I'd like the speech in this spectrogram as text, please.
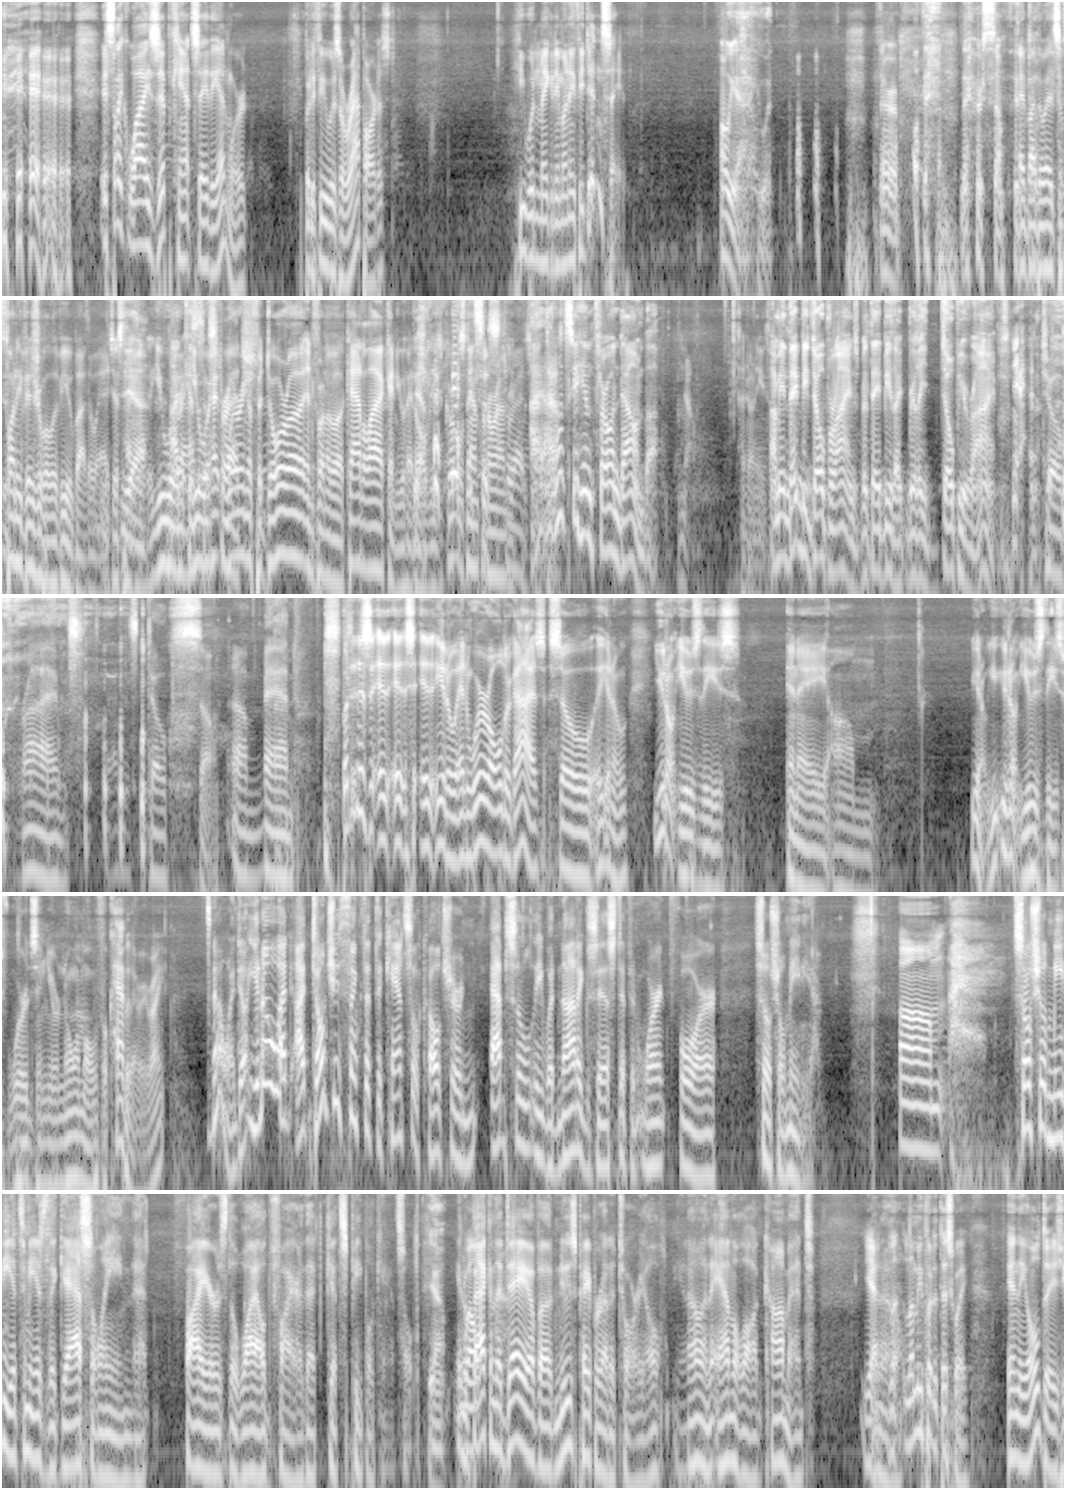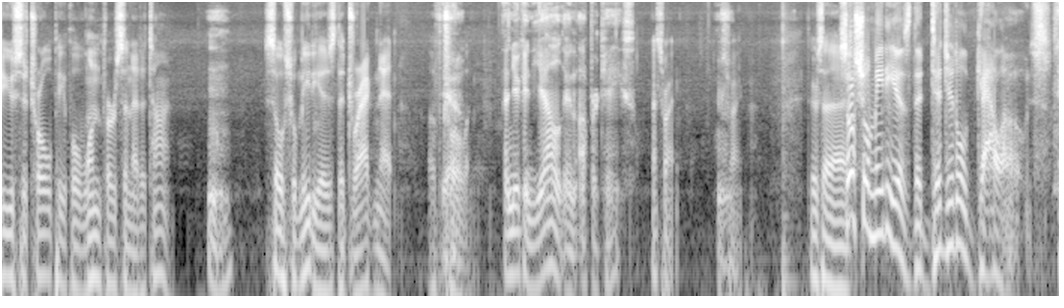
it's like why Zip can't say the N word, but if he was a rap artist, he wouldn't make any money if he didn't say it. Oh yeah, he would. There are there are some. that And by the way, it's a use it. funny visual of you. By the way, I just Yeah. had, you were you were a stretch. wearing a fedora in front of a Cadillac, and you had all these girls dancing around you. I, I don't see him throwing down, Bob. No, I don't either. I mean, they'd be dope rhymes, but they'd be like really dopey rhymes. yeah. Dope rhymes. That is dope. So, Oh, man. but it is it is it, you know, and we're older guys, so you know, you don't use these in a um, you know, you, you don't use these words in your normal vocabulary, right? No, I don't. You know what? I, don't you think that the cancel culture absolutely would not exist if it weren't for social media? Um, Social media to me is the gasoline that fires the wildfire that gets people canceled. Yeah. You know, Well- back in the day of a newspaper editorial, you know, an analog comment. yeah. You know. L- let me put it this way: in the old days, you used to troll people one person at a time. Social media is the dragnet of Yeah. trolling. And you can yell in uppercase. That's right. That's right. There's a Social media is the digital gallows.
